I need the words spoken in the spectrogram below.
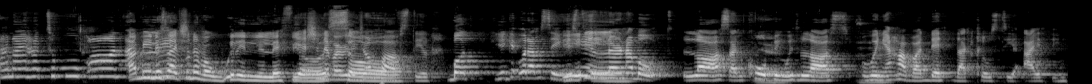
and I had to move on. I mean, it's like she never willingly left you. Yeah, she never really so- jump off still. But you get what I'm saying. You still learn about loss and coping Yeah. with loss for when you have a death that close to you, I think.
